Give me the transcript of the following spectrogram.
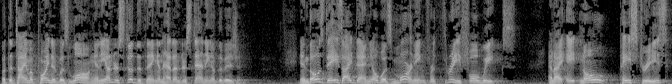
but the time appointed was long, and he understood the thing and had understanding of the vision. In those days I, Daniel, was mourning for three full weeks, and I ate no pastries,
